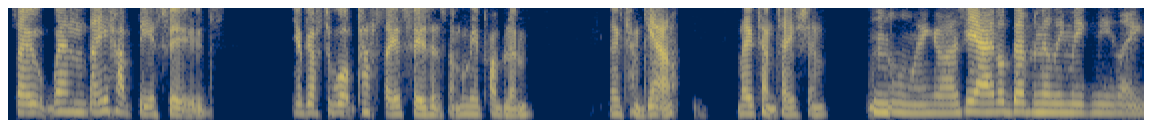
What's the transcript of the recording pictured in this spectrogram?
so when they have these foods, you'll be able to walk past those foods, and it's not going to be a problem. No temptation. yeah. No temptation. Mm, Oh my gosh. Yeah, it'll definitely make me like,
